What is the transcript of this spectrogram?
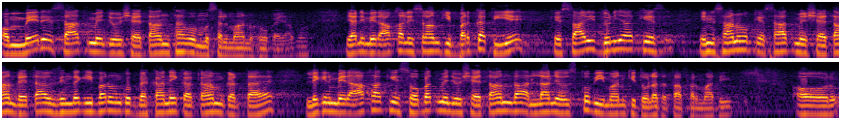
और मेरे साथ में जो शैतान था वो मुसलमान हो गया वो। यानी मेरा अकल इस्लाम की बरकत ये कि सारी दुनिया के इंसानों के साथ में शैतान रहता है ज़िंदगी भर उनको बहकाने का काम करता है, लेकिन मेरे आका की सोबत में जो शैतान रहा, अल्लाह ने उसको भी ईमान की दौलत अता फरमा दी। और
